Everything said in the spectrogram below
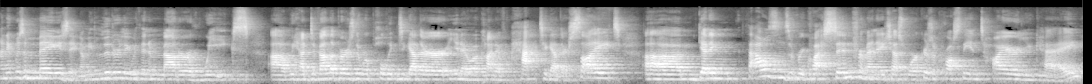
And it was amazing. I mean, literally within a matter of weeks, uh, we had developers that were pulling together, you know, a kind of hack together site um, getting thousands of requests in from NHS workers across the entire UK.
